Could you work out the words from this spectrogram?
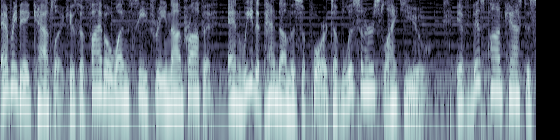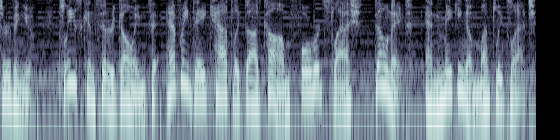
Everyday Catholic is a 501c3 nonprofit, and we depend on the support of listeners like you. If this podcast is serving you, please consider going to everydaycatholic.com forward slash donate and making a monthly pledge.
